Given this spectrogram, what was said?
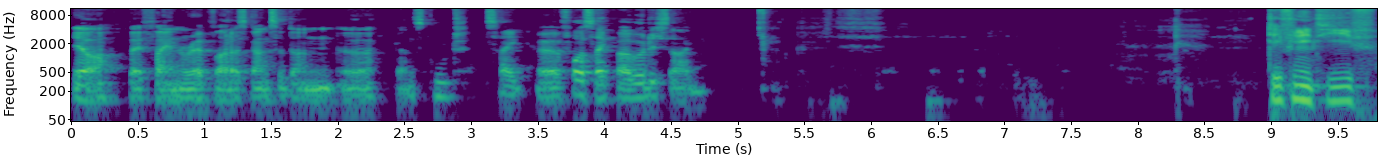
ja, bei Final Rap war das Ganze dann äh, ganz gut zeig, vorzeigbar, würde ich sagen. Definitiv.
